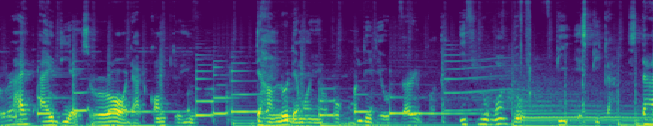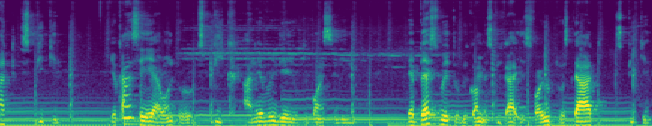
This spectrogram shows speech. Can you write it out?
write ideas raw that come to you. Download them on your book. One day they will be very important. If you want to be a speaker, start speaking. You can't say I want to speak and every day you keep on singing. The best way to become a speaker is for you to start speaking.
